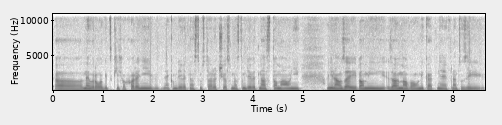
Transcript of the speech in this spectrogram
uh, neurologických ochorení v nejakom 19. storočí, 18. 19. a oni oni naozaj veľmi zaujímavo, unikátne, Francúzi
